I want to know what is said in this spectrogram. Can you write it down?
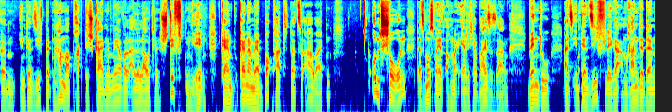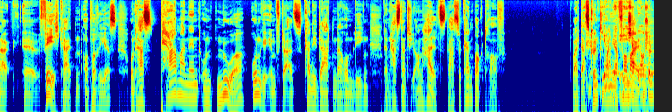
ähm, Intensivbetten haben wir praktisch keine mehr, weil alle Laute stiften gehen. Kein, keiner mehr Bock hat, da zu arbeiten. Und schon, das muss man jetzt auch mal ehrlicherweise sagen, wenn du als Intensivpfleger am Rande deiner äh, Fähigkeiten operierst und hast permanent und nur ungeimpfte als Kandidaten darum liegen, dann hast du natürlich auch einen Hals. Da hast du keinen Bock drauf. Weil das könnte ja, man ja vermeiden. Ich habe ja auch schon,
